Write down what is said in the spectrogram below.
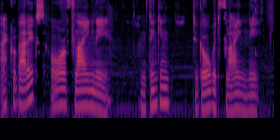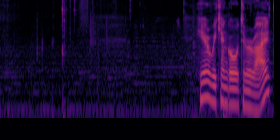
acrobatics or flying knee. I'm thinking to go with flying knee. Here we can go to the right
